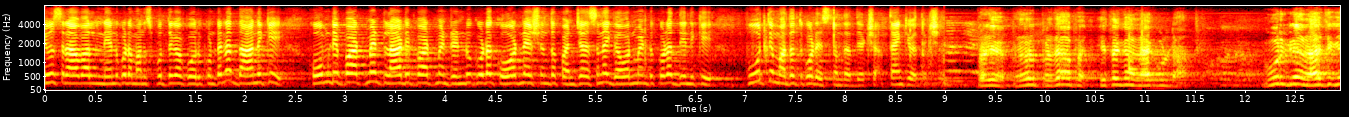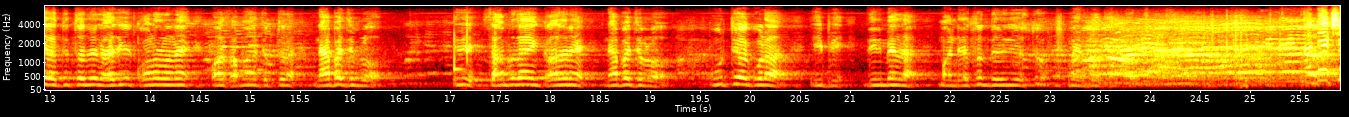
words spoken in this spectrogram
న్యూస్ రావాలని నేను కూడా మనస్ఫూర్తిగా కోరుకుంటున్నా. దానికి హోమ్ డిపార్ట్మెంట్ లా డిపార్ట్మెంట్ రెండు కూడా కోఆర్డినేషన్తో పనిచేస్తున్నాయి. గవర్నమెంట్ కూడా దీనికి పూర్తి మద్దతు కూడా ఇస్తుంది అధ్యక్ష. థ్యాంక్ యూ అధ్యక్ష. ప్రజాహితంగా లేకుండా ఊరికి రాజకీయ లబ్ధితోనే రాజకీయ కోణంలోనే వాళ్ళు సమాధానం చెప్తున్న నేపథ్యంలో ఇది సాంప్రదాయం కాదనే నేపథ్యంలో పూర్తిగా కూడా ఈ దీని మీద మా నిరసన తెలియజేస్తూ మేము అధ్యక్ష.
